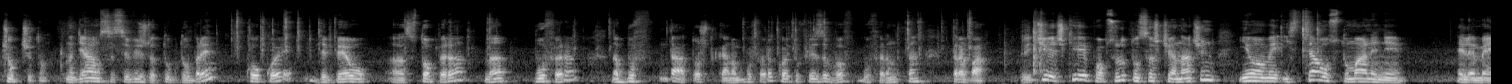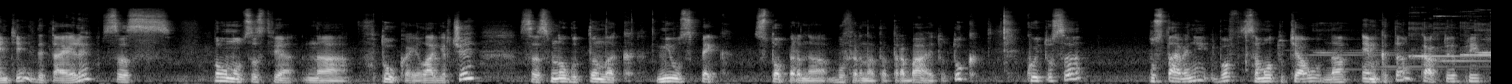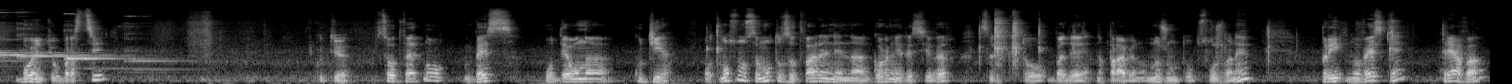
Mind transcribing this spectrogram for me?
чукчето. Надявам се се вижда тук добре колко е дебел стопера на буфера, на буф... да, точно така, на буфера, който влиза в буферната тръба. При GHK по абсолютно същия начин имаме изцяло стоманени елементи, детайли, с пълно отсъствие на втулка и лагерче, с много тънък милспек стопер на буферната тръба, ето тук, които са поставени в самото тяло на емката, както е при бойните образци, Котия. съответно без отделна котия. Относно самото затваряне на горния ресивер, след като бъде направено нужното обслужване, при новеске трябва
